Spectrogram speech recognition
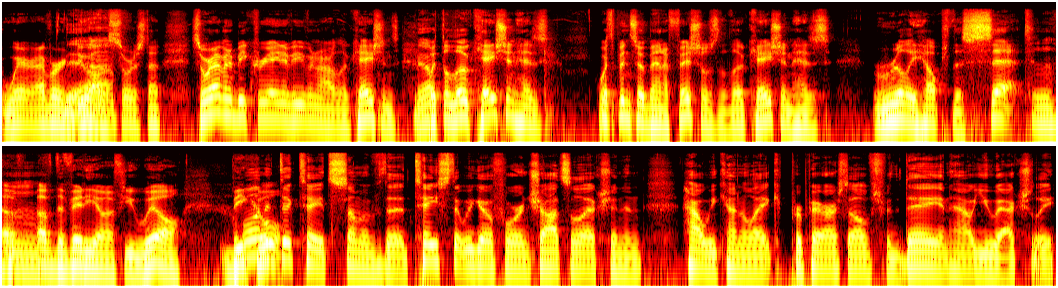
wherever and do all this sort of stuff. So we're having to be creative even in our locations. Yep. But the location has, what's been so beneficial is the location has really helped the set of, of the video, if you will, be Mm-hmm. well, cool. it dictates some of the taste that we go for in shot selection and how we kind of like prepare ourselves for the day and how you actually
